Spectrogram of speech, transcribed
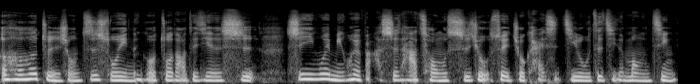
而和和准雄之所以能够做到这件事，是因为明慧法师他从十九岁就开始记录自己的梦境，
